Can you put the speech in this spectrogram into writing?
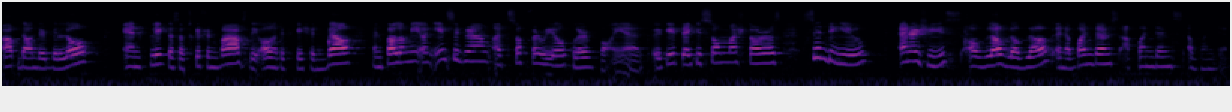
up down there below and click the subscription box, the all notification bell, and follow me on Instagram at Sopheriel Clairvoyant. Okay, thank you so much, Taurus. Sending you energies of love, love, love, and abundance, abundance, abundance.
